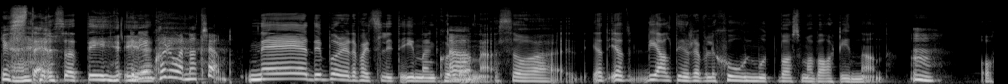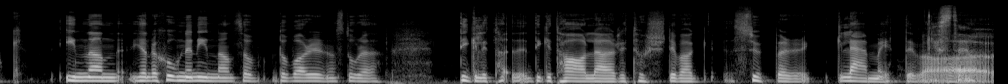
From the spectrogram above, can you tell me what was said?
Just det. så det är, är det en coronatrend? Nej, det började faktiskt lite innan corona. Ja. Så jag, jag, det är alltid en revolution mot vad som har varit innan. Mm. Och innan, generationen innan så då var det den stora digita, digitala retusch. Det var superglammigt. Det var det.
